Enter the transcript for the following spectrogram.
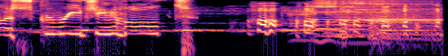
a screeching halt. Oh.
